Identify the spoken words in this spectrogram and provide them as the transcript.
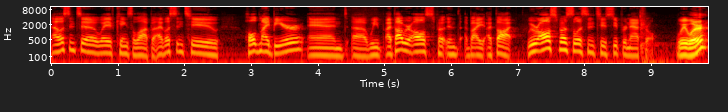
I listened to Way of Kings a lot. But I listened to Hold My Beer, and uh, we I thought we were all supposed. I, I thought we were all supposed to listen to Supernatural. We were.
